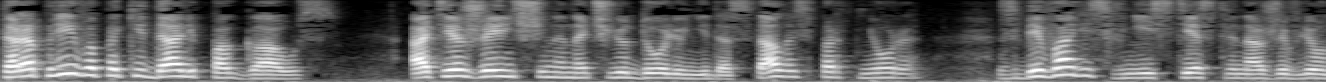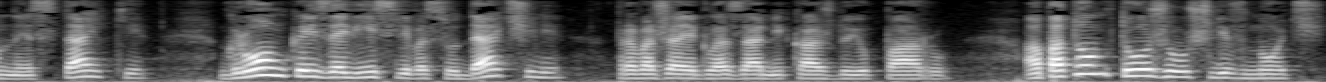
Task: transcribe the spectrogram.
торопливо покидали Пагаус, а те женщины, на чью долю не досталось партнера, сбивались в неестественно оживленные стайки, громко и завистливо судачили, провожая глазами каждую пару, а потом тоже ушли в ночь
